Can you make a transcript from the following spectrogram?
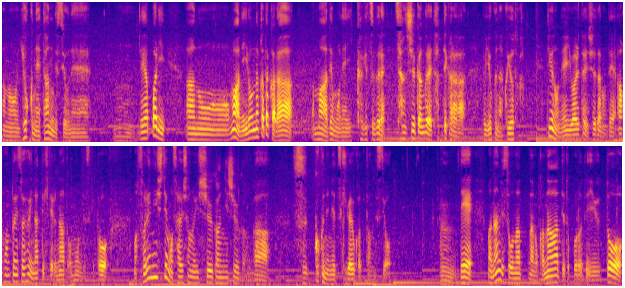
あのよく寝たんですよね、うん、でやっぱりあのまあねいろんな方からまあでもね1ヶ月ぐらい3週間ぐらい経ってからがよく泣くよとかっていうのをね言われたりしてたのであ本当にそういう風になってきてるなと思うんですけど、まあ、それにしても最初の1週間2週間がすっごくね寝つきが良かったんですよ。うん、で、まあ、なんでそうなったのかなってところで言うと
